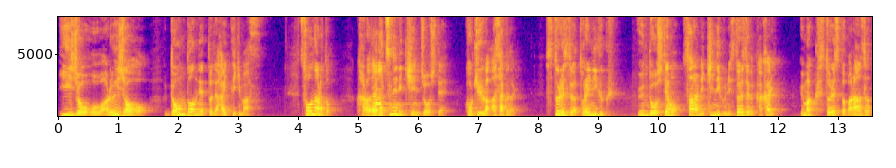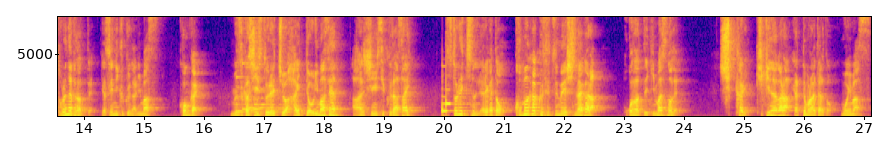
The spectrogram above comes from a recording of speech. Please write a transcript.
いい情報、悪い情報、どんどんネットで入ってきます。そうなると、体が常に緊張して、呼吸が浅くなり、ストレスが取れにくく、運動してもさらに筋肉にストレスがかかり、うまくストレスとバランスが取れなくなって痩せにくくなります。今回、難しいストレッチは入っておりません。安心してください。ストレッチのやり方を細かく説明しながら行っていきますので、しっかり聞きながらやってもらえたらと思います。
